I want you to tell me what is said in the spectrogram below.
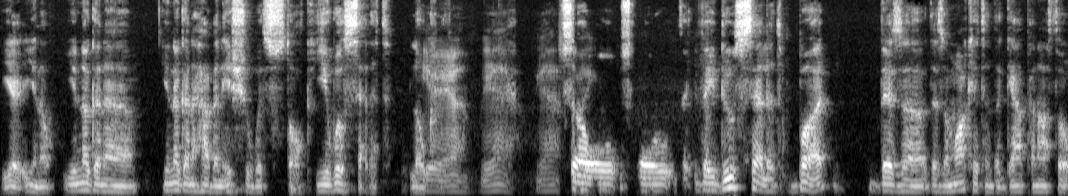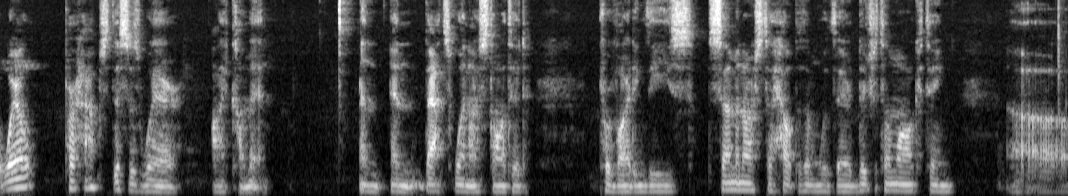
you're you know you're not gonna you're not gonna have an issue with stock you will sell it locally Yeah. Yeah. Yeah. so so they, do sell it but there's a there's a market in the gap and i thought well perhaps this is where i come in and and that's when i started providing these seminars to help them with their digital marketing uh,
